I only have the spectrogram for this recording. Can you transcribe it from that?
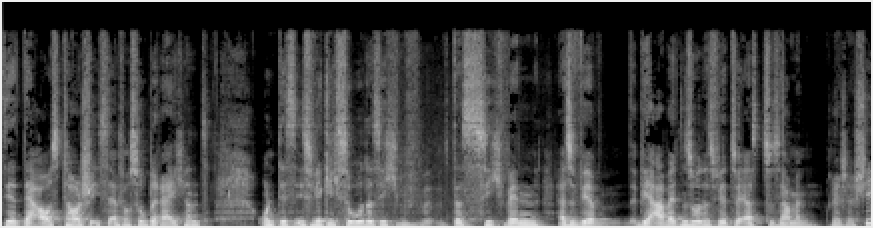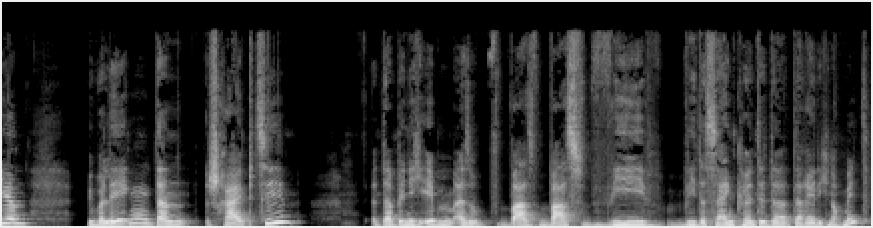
der der Austausch ist einfach so bereichernd. Und es ist wirklich so, dass ich, dass sich wenn, also wir wir arbeiten so, dass wir zuerst zusammen recherchieren, überlegen, dann schreibt sie da bin ich eben, also was, was, wie, wie das sein könnte, da, da rede ich noch mit.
